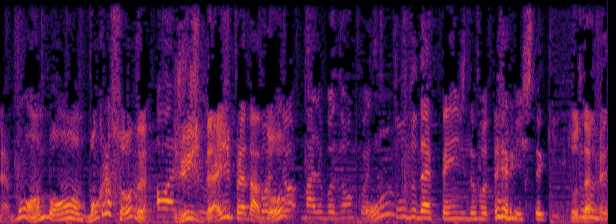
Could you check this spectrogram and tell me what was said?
É bom, bom, bom crossover. Olha, Juiz Ju, Dredd vou Predador. dizer- Mas eu vou dizer uma coisa: Porra. tudo depende do roteirista aqui. Tudo Tudo, depende.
